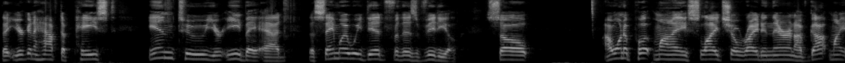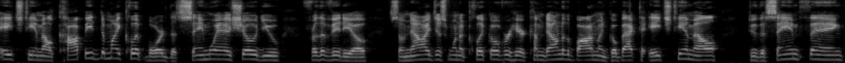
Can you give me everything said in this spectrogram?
that you're going to have to paste into your eBay ad the same way we did for this video. So I want to put my slideshow right in there and I've got my HTML copied to my clipboard the same way I showed you for the video. So now I just want to click over here, come down to the bottom and go back to HTML, do the same thing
